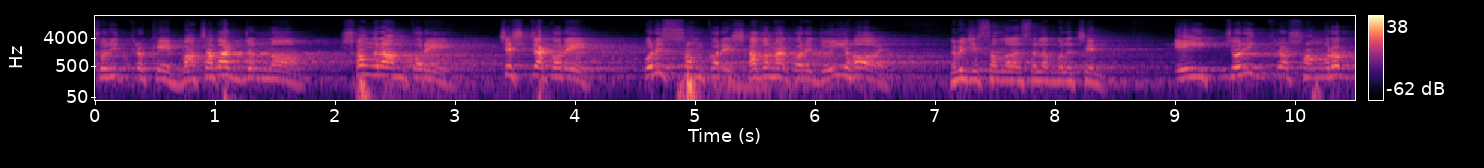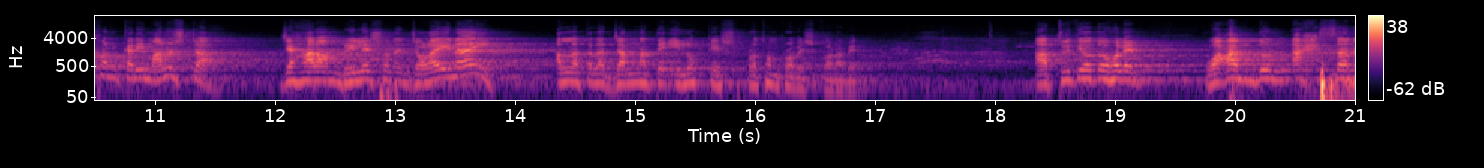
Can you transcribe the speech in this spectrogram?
চরিত্রকে বাঁচাবার জন্য সংগ্রাম করে, চেষ্টা করে, পরিশ্রম করে, সাধনা করে, জয়ী হয়। নবীজি সাল্লাহ সাল্লাম বলেছেন, এই চরিত্র সংরক্ষণকারী মানুষটা যে হারাম রিলেশনে জড়াই নাই আল্লাহ তালা জান্নাতে এই লোককে প্রথম প্রবেশ করাবেন। আর তৃতীয়ত হলেন ওয়াহাবদুন আহসান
